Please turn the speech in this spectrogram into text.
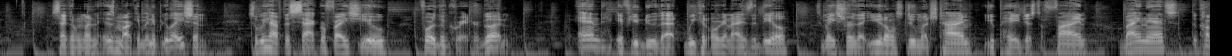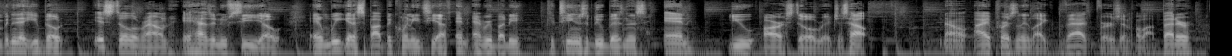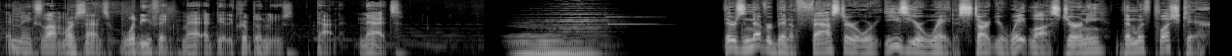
Second one is market manipulation. So we have to sacrifice you for the greater good. And if you do that, we can organize the deal to make sure that you don't do much time, you pay just a fine. Binance, the company that you built, is still around. It has a new CEO, and we get a spot Bitcoin ETF, and everybody continues to do business, and you are still rich as hell. Now, I personally like that version a lot better. It makes a lot more sense. What do you think? Matt at dailycryptonews.net. There's never been a faster or easier way to start your weight loss journey than with PlushCare.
